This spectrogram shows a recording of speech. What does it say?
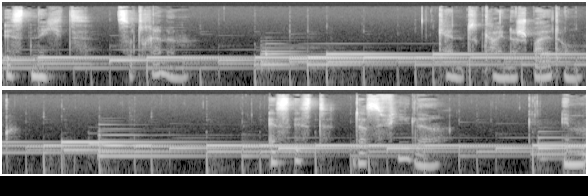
ist nicht zu trennen, kennt keine Spaltung. Es ist das Viele im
